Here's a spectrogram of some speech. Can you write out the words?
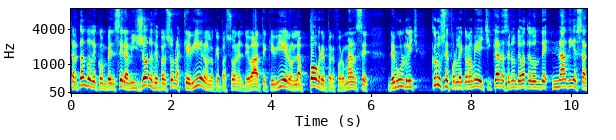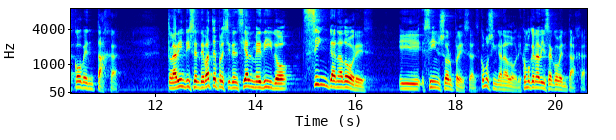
tratando de convencer a millones de personas que vieron lo que pasó en el debate, que vieron la pobre performance de Bullrich, cruces por la economía y chicanas en un debate donde nadie sacó ventaja. Clarín dice el debate presidencial medido sin ganadores y sin sorpresas. ¿Cómo sin ganadores? ¿Cómo que nadie sacó ventaja?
